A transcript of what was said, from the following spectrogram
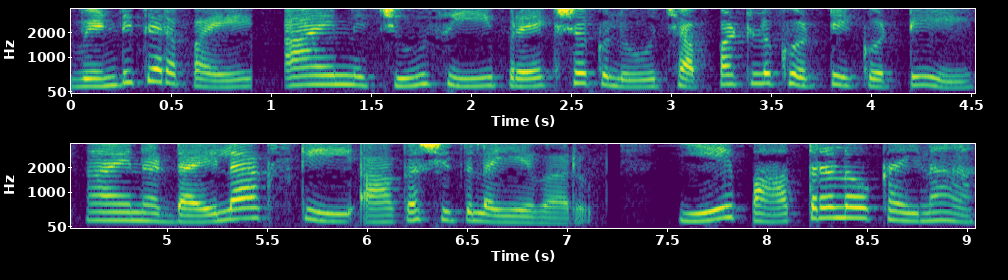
వెండితెరపై ఆయన్ని చూసి ప్రేక్షకులు చప్పట్లు కొట్టి కొట్టి ఆయన డైలాగ్స్కి ఆకర్షితులయ్యేవారు. ఏ పాత్రలోకైనా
